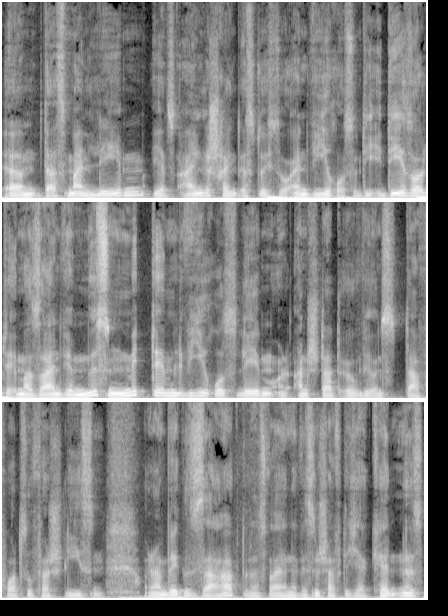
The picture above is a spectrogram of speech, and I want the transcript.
ähm, dass mein Leben jetzt eingeschränkt ist durch so ein Virus. Und die Idee sollte immer sein, wir müssen mit dem Virus leben, und anstatt irgendwie uns davor zu verschließen. Und dann haben wir gesagt, und das war ja eine wissenschaftliche Erkenntnis,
